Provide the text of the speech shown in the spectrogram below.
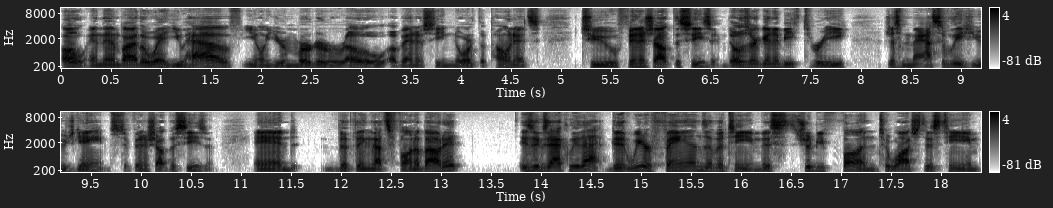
Oh, and then by the way, you have, you know, your murder row of NFC North opponents to finish out the season. Those are going to be three just massively huge games to finish out the season. And the thing that's fun about it is exactly that. We are fans of a team. This should be fun to watch this team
